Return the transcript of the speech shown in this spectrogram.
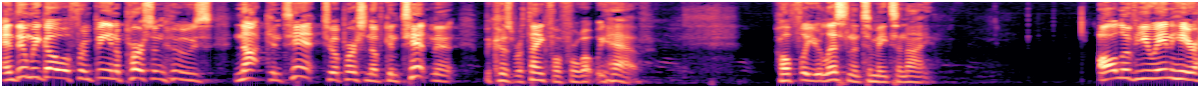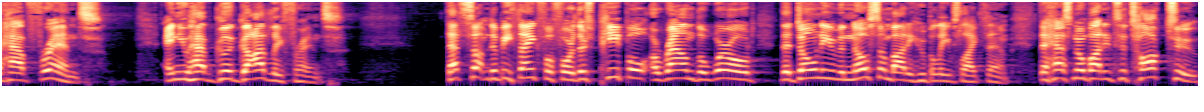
And then we go from being a person who's not content to a person of contentment because we're thankful for what we have. Hopefully, you're listening to me tonight. All of you in here have friends. and you have good, godly friends. That's something to be thankful for. There's people around the world that don't even know somebody who believes like them, that has nobody to talk to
